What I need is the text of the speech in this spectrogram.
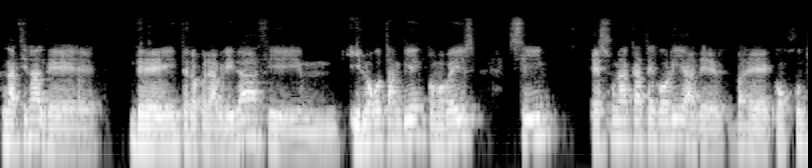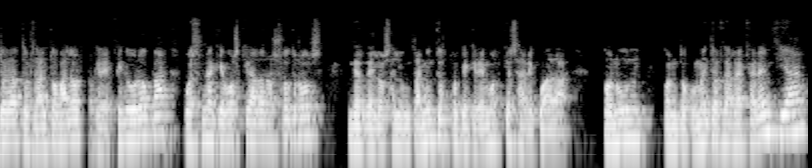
nacional de, interoperabilidad y, y, luego también, como veis, si es una categoría de eh, conjunto de datos de alto valor que define Europa o es una que hemos creado nosotros desde los ayuntamientos porque creemos que es adecuada. Con, un, con documentos de referencia,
